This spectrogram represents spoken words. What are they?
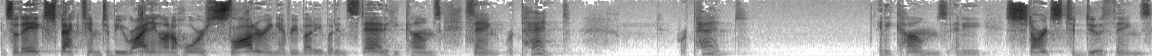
And so they expect him to be riding on a horse, slaughtering everybody, but instead he comes saying, Repent. Repent. And he comes and he starts to do things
